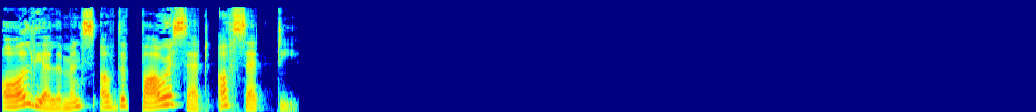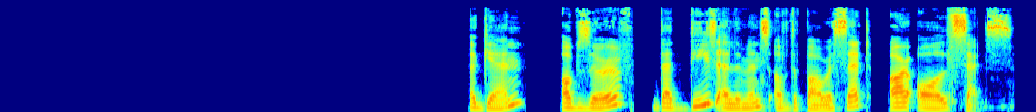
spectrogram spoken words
all the elements of the power set of set T. Again, observe that these elements of the power set are all sets.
